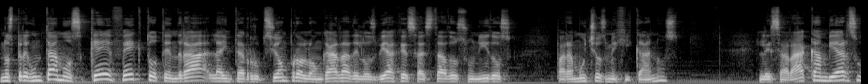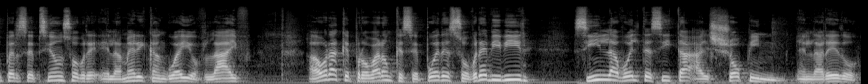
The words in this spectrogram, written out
Nos preguntamos qué efecto tendrá la interrupción prolongada de los viajes a Estados Unidos para muchos mexicanos. ¿Les hará cambiar su percepción sobre el American Way of Life ahora que probaron que se puede sobrevivir sin la vueltecita al shopping en Laredo,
